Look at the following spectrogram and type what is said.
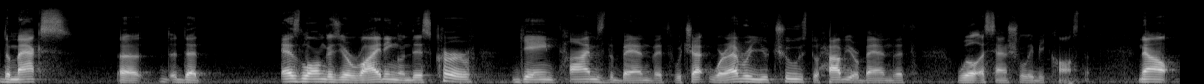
the max uh, th- that as long as you're riding on this curve, gain times the bandwidth, which wherever you choose to have your bandwidth will essentially be constant. Now,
